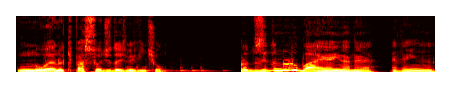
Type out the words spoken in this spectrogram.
no ano que passou de 2021. Produzido no Uruguai ainda, né? É, vem...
